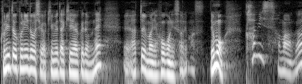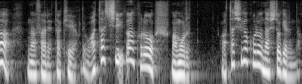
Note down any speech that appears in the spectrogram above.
国と国同士が決めた契約でもね、あっという間に保護にされます。でも、神様がなされた契約で、私がこれを守る。私がこれを成し遂げるんだか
